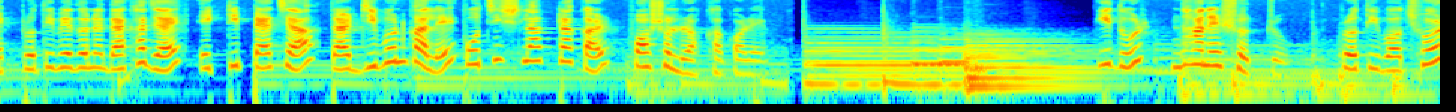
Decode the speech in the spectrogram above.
এক প্রতিবেদনে দেখা যায়, একটি প্যাঁচা তার জীবনকালে পঁচিশ লাখ টাকার ফসল রক্ষা করে। ইঁদুর, ধানের শত্রু। প্রতি বছর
